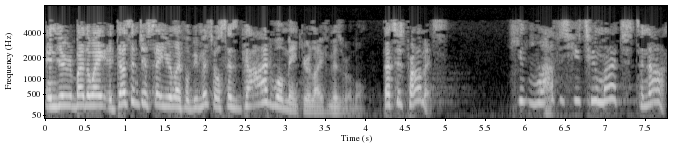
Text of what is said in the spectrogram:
And by the way, it doesn't just say your life will be miserable. It says God will make your life miserable. That's His promise. He loves you too much to not.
